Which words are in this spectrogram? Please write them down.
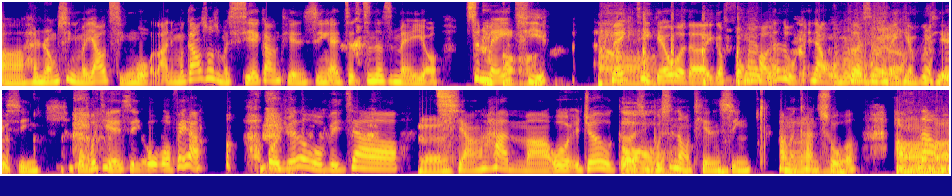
呃，很荣幸你们邀请我啦。你们刚刚说什么斜杠甜心？哎，这真的是没有，是媒体。媒体给我的一个封号，但是我跟你讲，我个性媒体不贴心，我不贴心，我我非常，我觉得我比较强悍嘛，我觉得我个性不是那种甜心，他们看错。了。好，那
